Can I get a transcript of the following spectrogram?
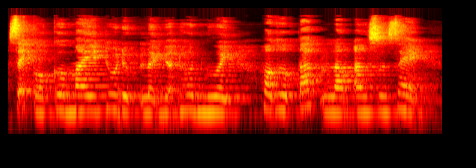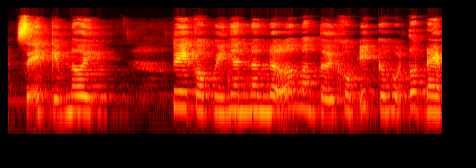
sẽ có cơ may thu được lợi nhuận hơn người hoặc hợp tác làm ăn suôn sẻ, sẽ kiếm lời. Tuy có quý nhân nâng đỡ mang tới không ít cơ hội tốt đẹp,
